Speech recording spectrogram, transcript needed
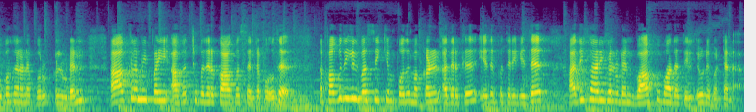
உபகரண பொருட்களுடன் ஆக்கிரமிப்பை அகற்றுவதற்காக சென்றபோது அப்பகுதியில் வசிக்கும் பொதுமக்கள் அதற்கு எதிர்ப்பு தெரிவித்து அதிகாரிகளுடன் வாக்குவாதத்தில் ஈடுபட்டனர்.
